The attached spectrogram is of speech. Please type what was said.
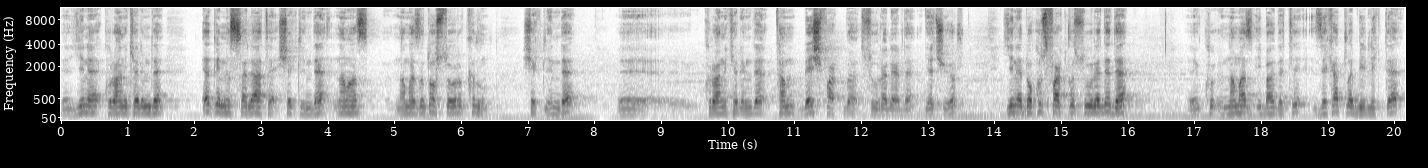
Ee, yine Kur'an-ı Kerim'de egimis salate şeklinde namaz namazı dosdoğru kıl şeklinde e, Kur'an-ı Kerim'de tam 5 farklı surelerde geçiyor. Yine 9 farklı surede de e, namaz ibadeti zekatla birlikte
